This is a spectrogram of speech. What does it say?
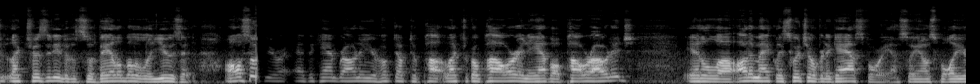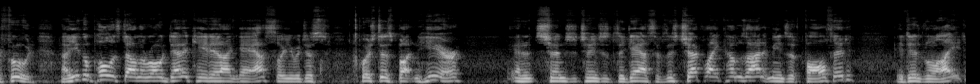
electricity, and if it's available, it'll use it. Also, if you're at the campground and you're hooked up to electrical power and you have a power outage, it'll uh, automatically switch over to gas for you, so you don't spoil your food. Now, you can pull this down the road dedicated on gas, so you would just push this button here, and it changes, changes to gas. If this check light comes on, it means it faulted. It didn't light.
